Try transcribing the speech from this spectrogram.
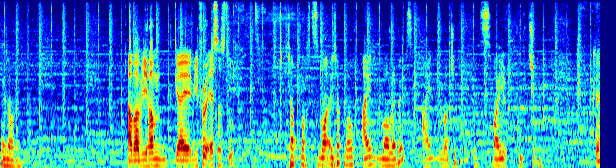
Ich auch nicht. Aber wir haben gleich. Wie viel Essen hast du? Ich hab noch zwei. Ich hab noch ein Raw Rabbit, ein Raw Chicken und zwei Cooked Chicken. Okay.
